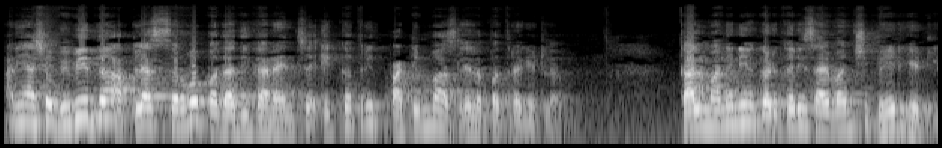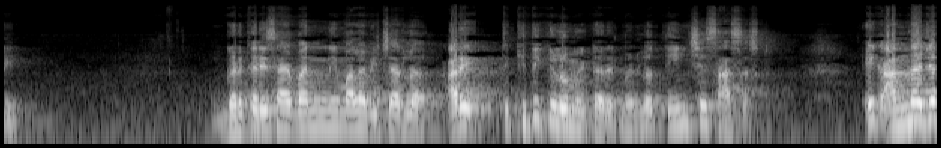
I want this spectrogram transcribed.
आणि अशा विविध आपल्या सर्व पदाधिकाऱ्यांचं एकत्रित पाठिंबा असलेलं पत्र घेतलं. काल माननीय गडकरी साहेबांची भेट घेतली. गडकरी साहेबांनी मला विचारलं अरे ते किती किलोमीटर आहेत? म्हटलं तीनशे सहासष्ट. एक अंदाजात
